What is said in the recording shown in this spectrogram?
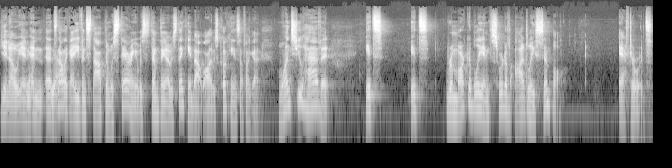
You know, and, and, and it's yeah. not like I even stopped and was staring. It was something I was thinking about while I was cooking and stuff like that. Once you have it, it's it's remarkably and sort of oddly simple afterwards.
